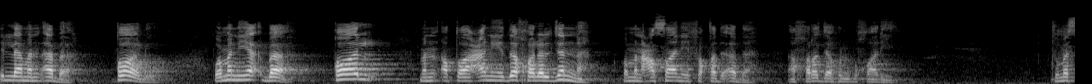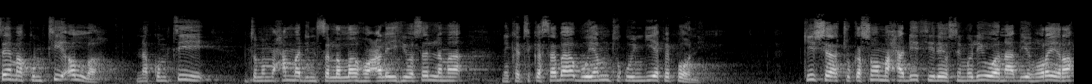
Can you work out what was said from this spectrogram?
illa man aba. Qalu ومن يابى قال من اطاعني دخل الجنه ومن عصاني فقد ابى اخرجه البخاري tumesema kumtii Allah na kumtii mtume Muhammad sallallahu alayhi wasallama ni katika sababu ya mtu kuingia peponi kisha tukasoma hadithi iliyosimuliwa na Abi Huraira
